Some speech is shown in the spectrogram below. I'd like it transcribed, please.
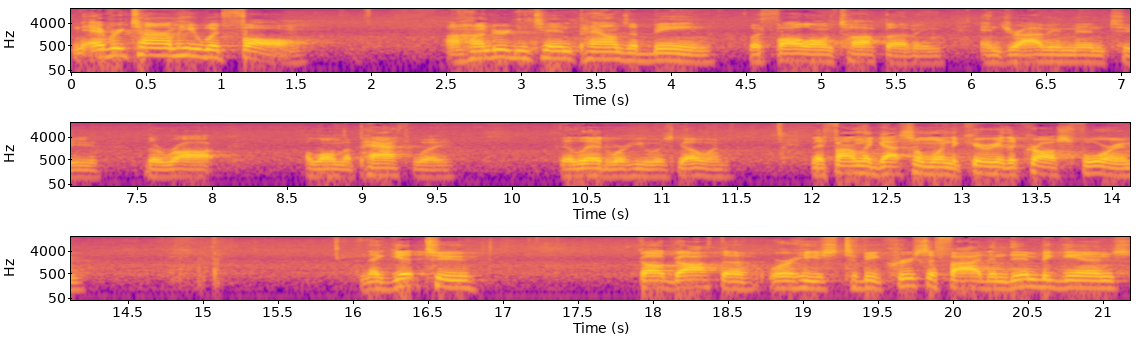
And every time he would fall, 110 pounds of beam would fall on top of him and drive him into the rock along the pathway that led where he was going. They finally got someone to carry the cross for him. And they get to Golgotha, where he's to be crucified, and then begins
